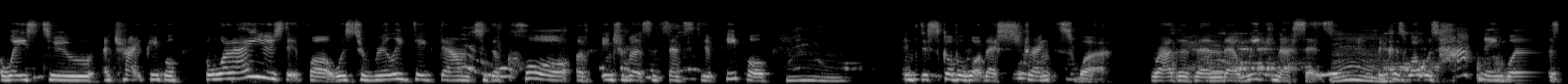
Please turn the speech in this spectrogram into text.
ways to attract people but what i used it for was to really dig down to the core of introverts and sensitive people mm. and discover what their strengths were rather than their weaknesses mm. because what was happening was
